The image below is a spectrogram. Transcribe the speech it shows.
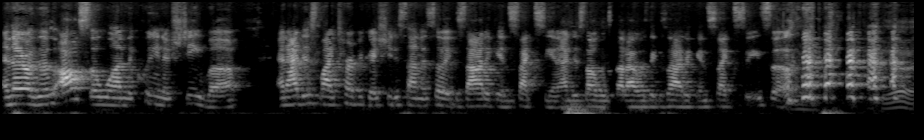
And then there's also one, the Queen of Sheba. And I just liked her because she just sounded so exotic and sexy. And I just always thought I was exotic and sexy. So yeah,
